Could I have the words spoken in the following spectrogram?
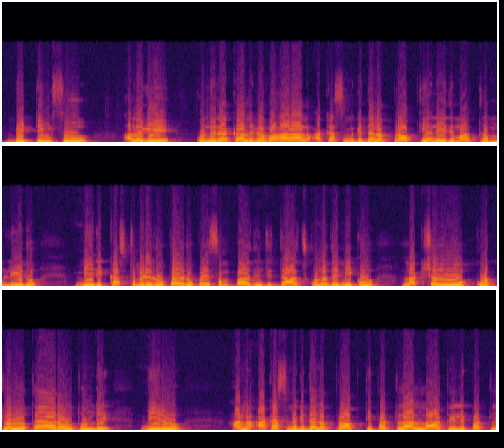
బెట్టింగ్స్ అలాగే కొన్ని రకాల వ్యవహారాలు ఆకస్మిక ధన ప్రాప్తి అనేది మాత్రం లేదు. మీది కష్టపడి రూపాయి రూపాయి సంపాదించి దాచుకున్నది మీకు లక్షల్లో కోట్లలో తయారవుతుంది. మీరు అన ఆకస్మిక ధన ప్రాప్తి పట్ల లాటరీల పట్ల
